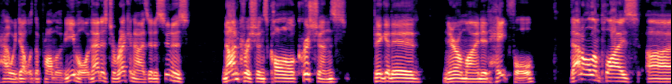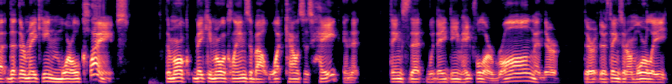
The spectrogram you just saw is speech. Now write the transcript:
how we dealt with the problem of evil, and that is to recognize that as soon as non Christians call Christians bigoted, narrow minded, hateful, that all implies uh, that they're making moral claims. They're moral, making moral claims about what counts as hate, and that things that they deem hateful are wrong, and they're they're, they're things that are morally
